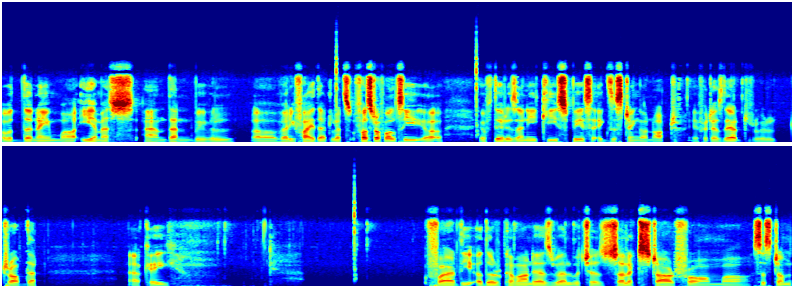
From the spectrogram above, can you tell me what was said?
with the name uh, EMS and then we will uh, verify that. Let's first of all see uh, if there is any key space existing or not. If it is there, we'll drop that. Okay. Fire the other command as well, which is select star from uh, system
